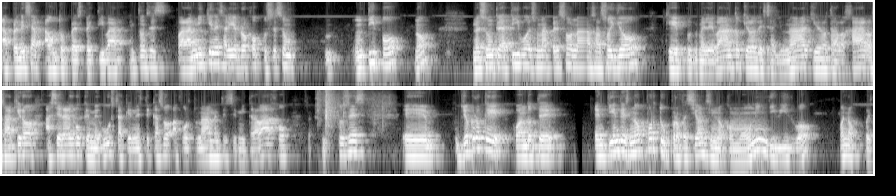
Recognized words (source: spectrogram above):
aprenderse a autoperspectivar. Entonces, para mí, ¿quién es Ariel Rojo? Pues es un, un tipo, ¿no? No es un creativo, es una persona, o sea, soy yo que pues, me levanto, quiero desayunar, quiero trabajar, o sea, quiero hacer algo que me gusta, que en este caso afortunadamente es mi trabajo. Entonces, eh, yo creo que cuando te entiendes no por tu profesión, sino como un individuo, bueno, pues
